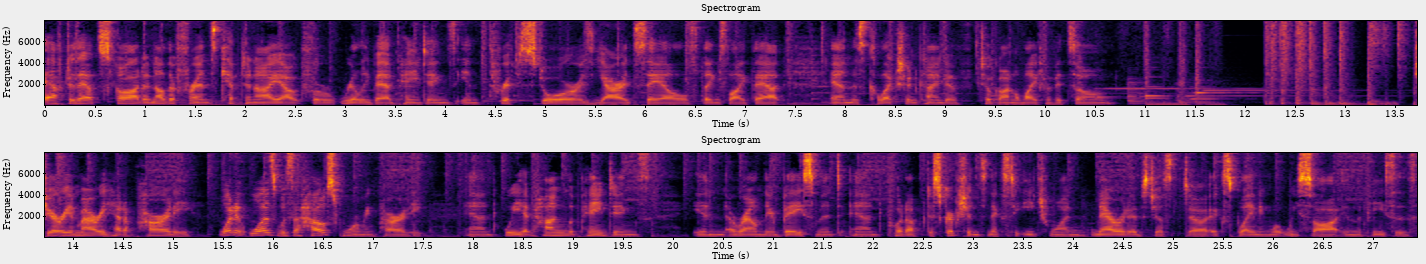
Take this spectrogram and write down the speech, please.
After that, Scott and other friends kept an eye out for really bad paintings in thrift stores, yard sales, things like that and this collection kind of took on a life of its own. Jerry and Mari had a party. What it was was a housewarming party, and we had hung the paintings in around their basement and put up descriptions next to each one, narratives just uh, explaining what we saw in the pieces.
